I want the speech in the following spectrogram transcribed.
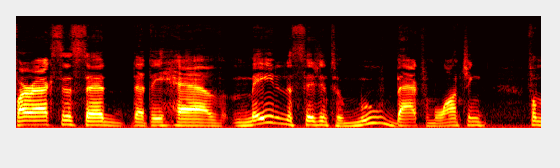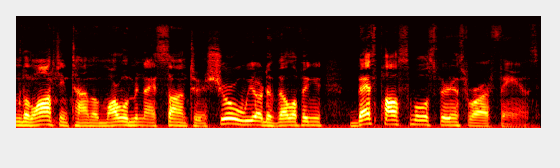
Firaxis said that they have made a decision to move back from launching from the launching time of Marvel Midnight Sun to ensure we are developing best possible experience for our fans.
